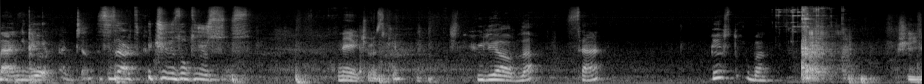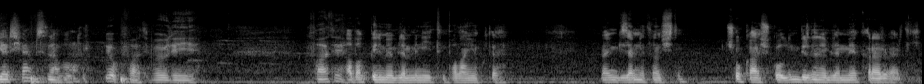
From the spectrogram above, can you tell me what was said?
Ben gidiyorum. Hadi canım. Siz artık üçünüz oturursunuz. ne üçümüz kim? Hülya abla, sen, Gözturban. Bir şey gerçeğer misin abi otur? Yok Fatih, böyle iyi. Fatih. Aa bak benim evlenme niyetim falan yok da. Ben Gizem'le tanıştım. Çok aşık oldum. Birden evlenmeye karar verdik.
